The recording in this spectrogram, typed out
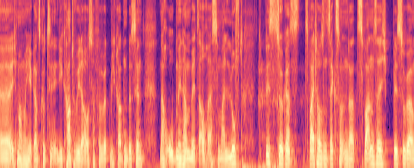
äh, ich mache mal hier ganz kurz den Indikator wieder aus, der verwirrt mich gerade ein bisschen. Nach oben hin haben wir jetzt auch erstmal Luft bis ca. 2620 bis sogar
